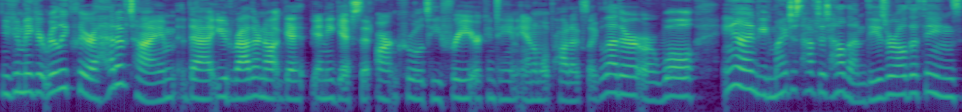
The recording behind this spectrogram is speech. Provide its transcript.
you can make it really clear ahead of time that you'd rather not get any gifts that aren't cruelty free or contain animal products like leather or wool. And you might just have to tell them these are all the things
